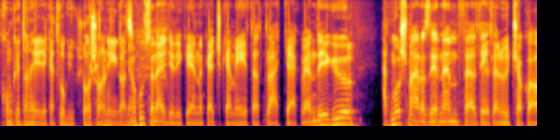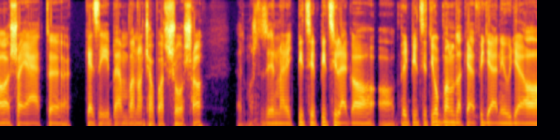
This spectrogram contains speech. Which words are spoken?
konkrétan a jegyeket fogjuk sorsolni, igaz? A 21-én a Kecskemétet látják vendégül, Hát most már azért nem feltétlenül csak a saját kezében van a csapat sorsa. Tehát most azért már egy picit, picileg a, a, egy picit jobban oda kell figyelni ugye a,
